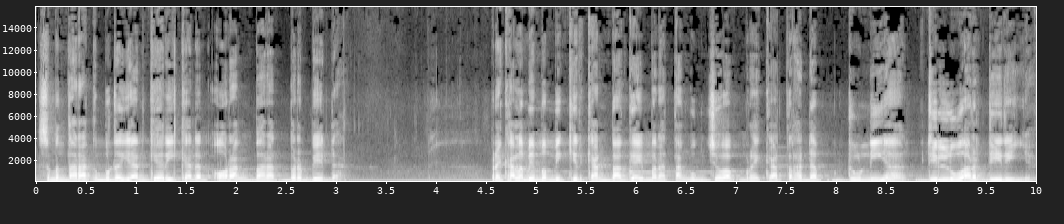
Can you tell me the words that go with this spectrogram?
Sementara kebudayaan Gerika dan orang barat berbeda. Mereka lebih memikirkan bagaimana tanggung jawab mereka terhadap dunia di luar dirinya.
